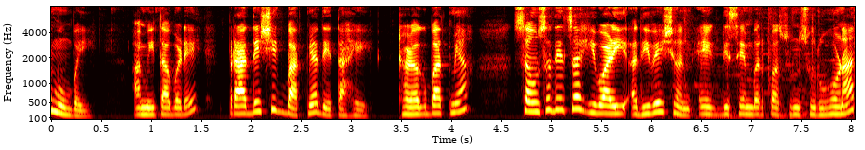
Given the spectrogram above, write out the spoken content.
मुंबई. अमिता बडे प्रादेशिक बातम्या देत आहे. ठळक बातम्या. संसदेचं हिवाळी अधिवेशन एक डिसेंबरपासून सुरू होणार.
